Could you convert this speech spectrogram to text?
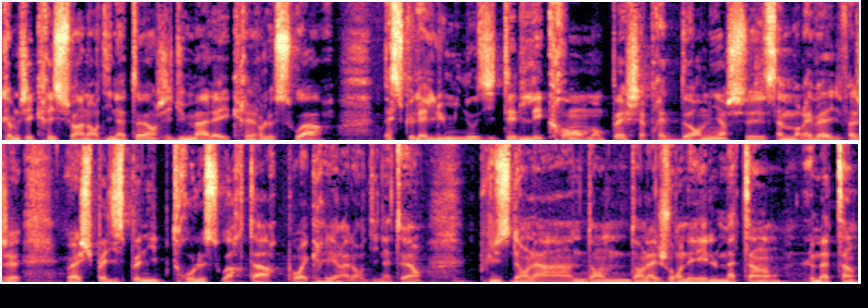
comme j'écris sur un ordinateur, j'ai du mal à écrire le soir parce que la luminosité de l'écran m'empêche après de dormir. ça me réveille. Enfin, je, ne suis pas disponible trop le soir tard pour écrire à l'ordinateur. Plus dans la dans, dans la journée, le matin. Le matin,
